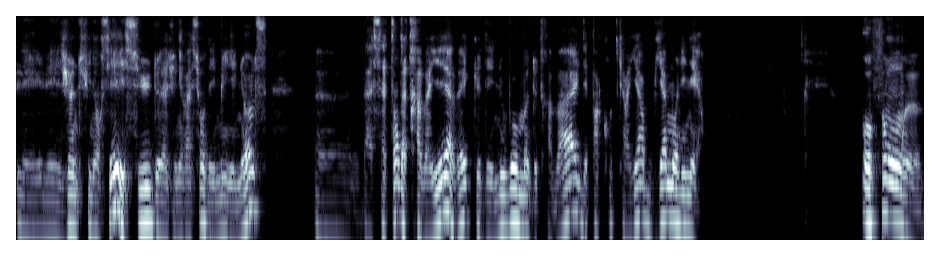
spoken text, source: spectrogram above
les, jeunes financiers issus de la génération des millennials euh, bah, s'attendent à travailler avec des nouveaux modes de travail, des parcours de carrière bien moins linéaires. Au fond, euh,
